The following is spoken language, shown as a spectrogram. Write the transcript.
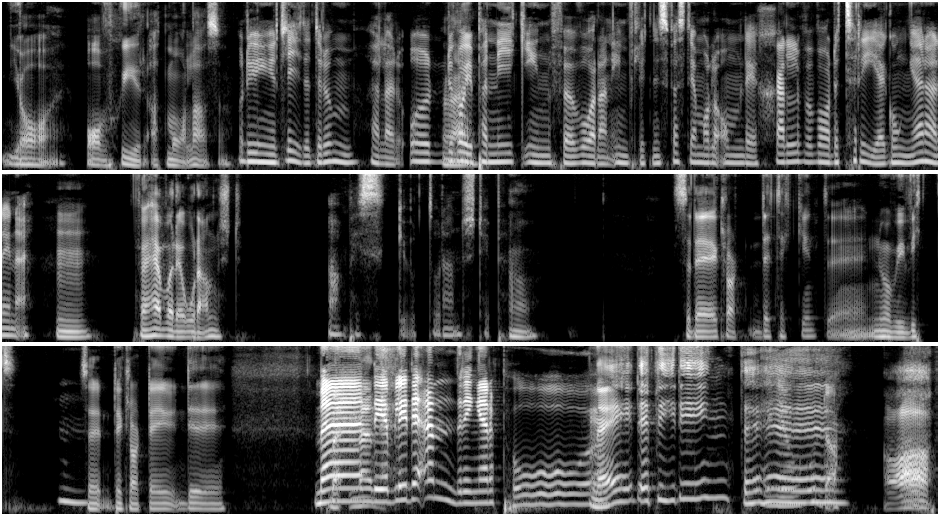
jag avskyr att måla alltså. Och det är ju inget litet rum heller. Och det Nej. var ju panik inför våran inflyttningsfest. Jag målade om det själv. Var det tre gånger här inne? Mm. För här var det orange. Ja, pissgult orange typ. Ja. Så det är klart, det täcker ju inte, nu har vi vitt. Mm. Så det är klart, det, det Men, Men- men- det blir det ändringar på. Nej, det blir det inte. Jo då. Åh,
